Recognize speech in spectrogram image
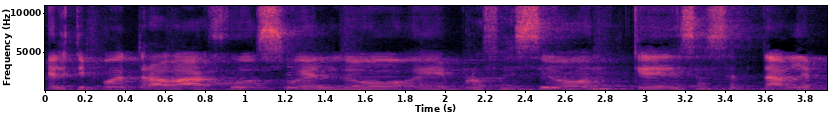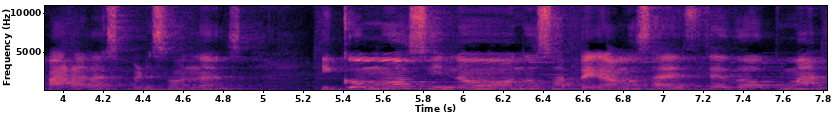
el tipo de trabajo, sueldo, eh, profesión que es aceptable para las personas Y cómo si no nos apegamos a este dogma,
